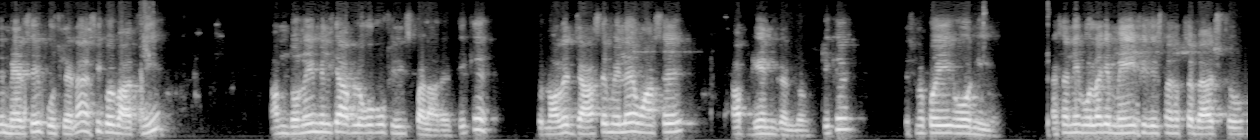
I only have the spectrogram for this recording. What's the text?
नहीं मेरे से ही पूछ लेना ऐसी कोई बात नहीं। हम दोनों ही मिलके आप लोगों को फिजिक्स पढ़ा रहे हैं ठीक है? तो नॉलेज जहाँ से मिले वहाँ से आप गेन कर लो ठीक है? इसमें कोई वो नहीं है। ऐसा नहीं बोला कि मैं ही फिजिक्स में सबसे बेस्ट हूँ।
